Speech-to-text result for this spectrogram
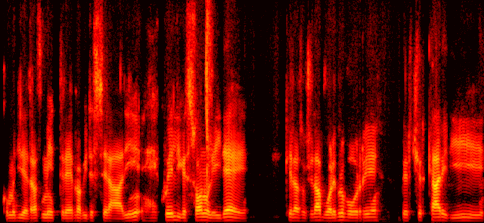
come dire, trasmettere ai propri tesserati e quelli che sono le idee che la società vuole proporre per cercare di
